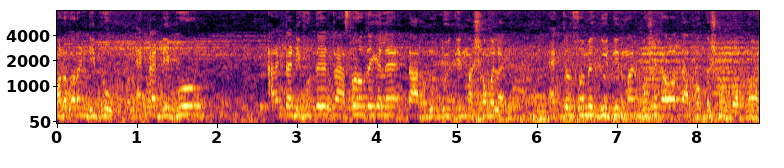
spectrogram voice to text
মনে করেন ডিপু। একটা ডিপু আরেকটা ডিপুতে ট্রান্সফার হতে গেলে তার দুই তিন মাস সময় লাগে। একজন শ্রমিক দুই তিন মাস বসে খাওয়া তার পক্ষে সম্ভব নয়।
